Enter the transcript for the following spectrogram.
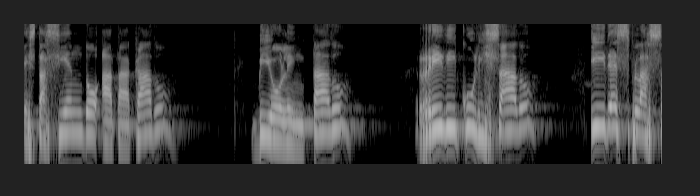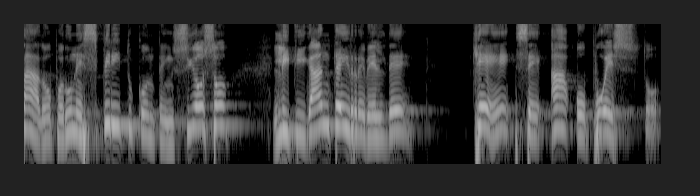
está siendo atacado, violentado, ridiculizado y desplazado por un espíritu contencioso, litigante y rebelde que se ha opuesto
